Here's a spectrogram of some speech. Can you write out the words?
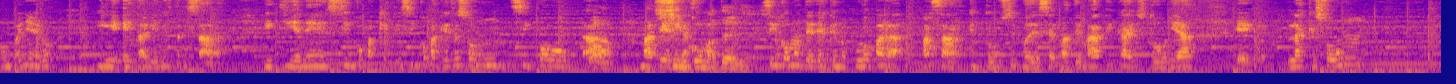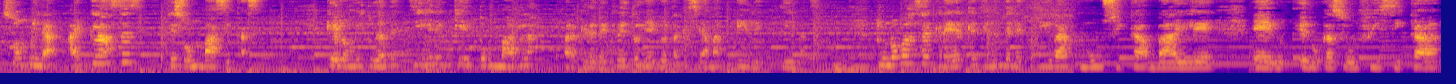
compañeros y está bien estresada y tiene cinco paquetes. Cinco paquetes son cinco ah, materias. Cinco materias. Cinco materias que no pudo para pasar. Entonces puede ser matemática, historia, eh, las que son, son, mira, hay clases que son básicas, que los estudiantes tienen que tomarlas para que le dé crédito y hay otras que se llaman electivas. Tú no vas a creer que tienen de electiva música, baile, educación física,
